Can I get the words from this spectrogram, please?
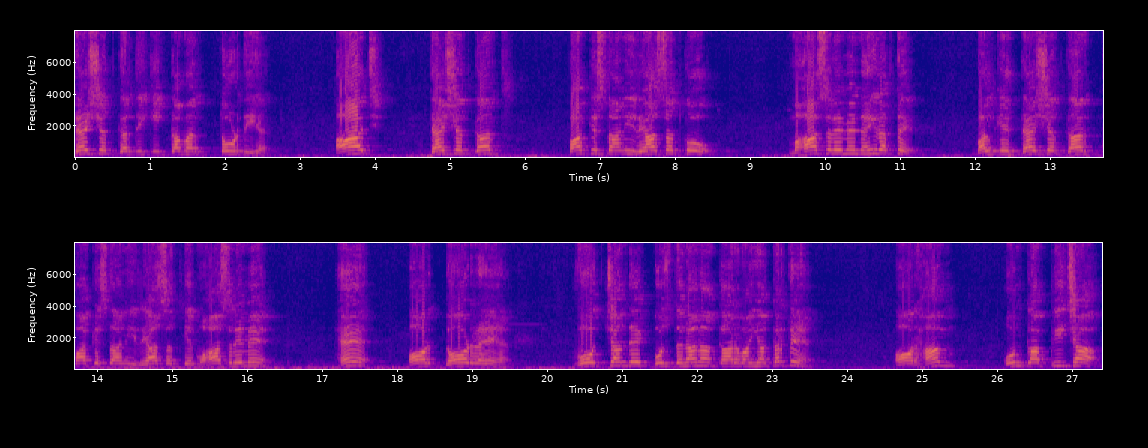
دہشت گردی کی کمر توڑ دی ہے۔ آج دہشت گرد پاکستانی ریاست کو محاصرے میں نہیں رکھتے، بلکہ دہشت گرد پاکستانی ریاست کے محاصرے میں ہیں اور دوڑ رہے ہیں۔ وہ چند ایک بزدلانہ کاروائیاں کرتے ہیں اور ہم ان کا پیچھا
